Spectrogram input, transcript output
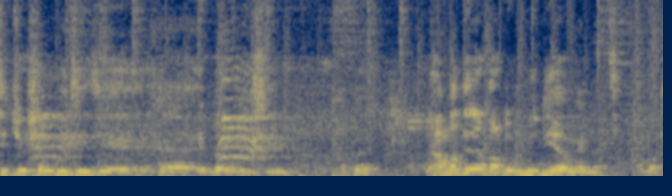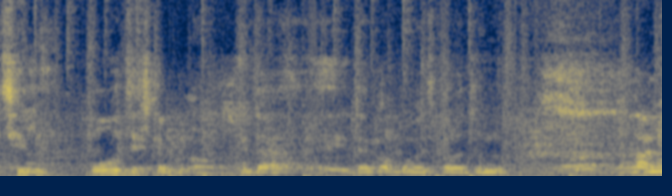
সিচুয়েশন বুঝি যে হ্যাঁ এবার বলছি হবে। আমাদের আবার মিডিয়া ম্যান আছে আমার ছেলে। ও চেষ্টা করে। এটা এটা কম্প্রোমাইজ করার জন্য। আমি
